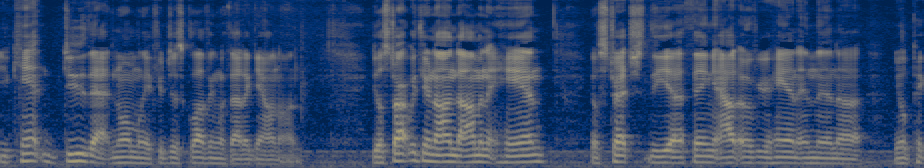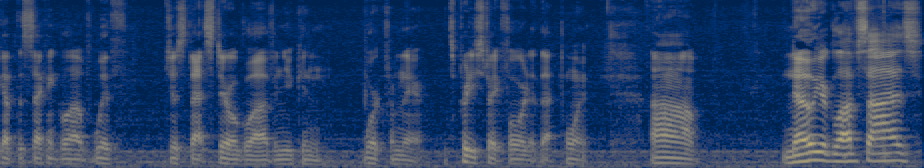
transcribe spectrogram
you can't do that normally if you're just gloving without a gown on. You'll start with your non-dominant hand. You'll stretch the uh, thing out over your hand, and then uh, you'll pick up the second glove with just that sterile glove, and you can work from there. It's pretty straightforward at that point. Uh, know your glove size.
